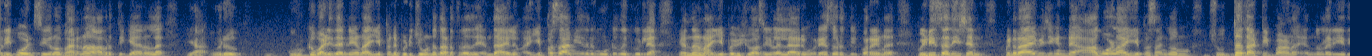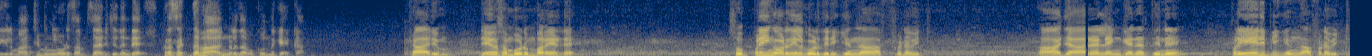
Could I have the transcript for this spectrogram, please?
ത്രീ പോയിന്റ് സീറോ ഭരണം ആവർത്തിക്കാനുള്ള യാ- ഒരു കുറുക്ക് വഴി തന്നെയാണ് അയ്യപ്പനെ പിടിച്ചുകൊണ്ട് നടത്തുന്നത്. എന്തായാലും അയ്യപ്പസ്വാമി ഇതിന് കൂട്ടു നിൽക്കില്ല എന്നാണ് അയ്യപ്പ വിശ്വാസികൾ എല്ലാവരും ഒരേ സ്വരത്തിൽ പറയുന്നത് വി ഡി സതീശൻ പിണറായി വിജയന്റെ ആഗോള അയ്യപ്പ സംഘം ശുദ്ധ തട്ടിപ്പാണ് എന്നുള്ള രീതിയിൽ മാധ്യമങ്ങളോട് സംസാരിച്ചതിന്റെ പ്രസക്ത ഭാഗങ്ങൾ നമുക്കൊന്ന് കേൾക്കാം. കാര്യം ദേവസ്വം ബോർഡും പറയട്ടെ. സുപ്രീം കോടതിയിൽ കൊടുത്തിരിക്കുന്ന അഫിഡവിറ്റ് ആചാര ലംഘനത്തിന് പ്രേരിപ്പിക്കുന്ന അഫിഡവിറ്റ്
